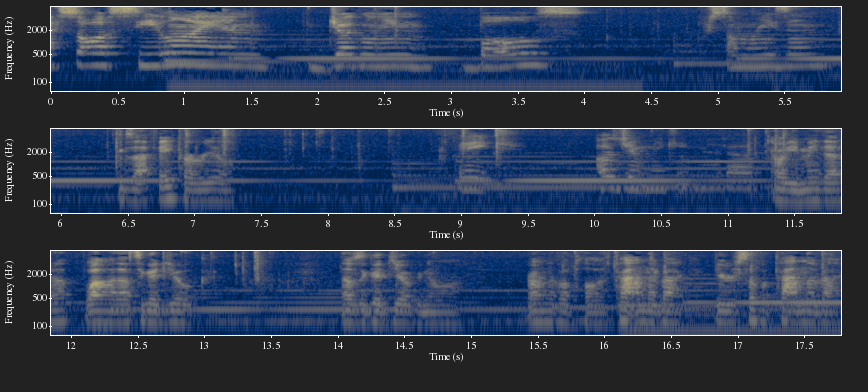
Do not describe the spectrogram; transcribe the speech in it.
I saw a sea lion juggling balls for some reason. Was that fake or real? Fake. I was just making that up. Oh, you made that up? Wow, that's a good joke. That was a good joke, Noah. Round of applause. Pat on the back. Give yourself a pat on the back.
